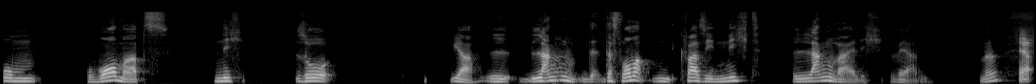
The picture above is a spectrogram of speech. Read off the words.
um Warm-ups nicht so ja, lang, das Warm-up quasi nicht langweilig werden. Ne? Ja,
